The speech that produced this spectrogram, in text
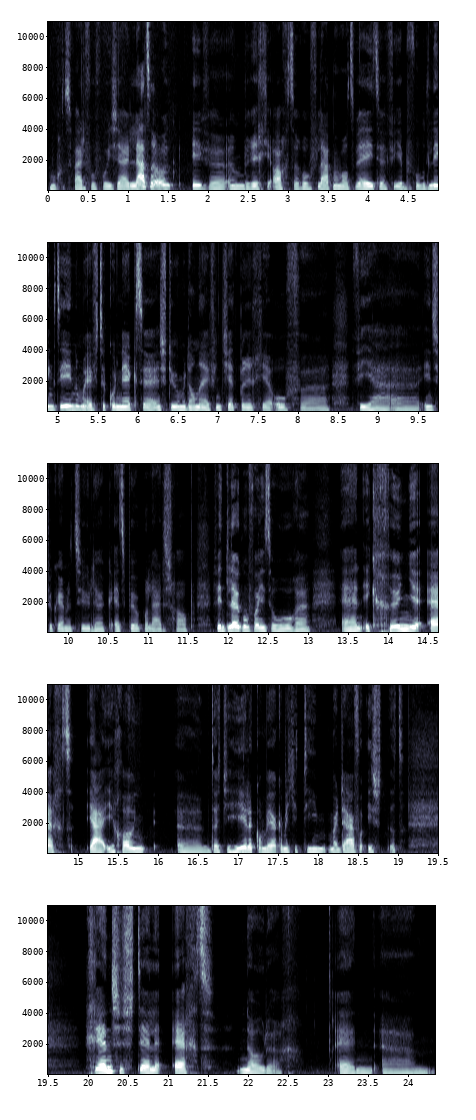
mocht het waardevol voor je zijn, laat er ook even een berichtje achter. Of laat me wat weten via bijvoorbeeld LinkedIn om even te connecten. En stuur me dan even een chatberichtje. Of via Instagram natuurlijk, het Leiderschap. Vind het leuk om van je te horen. En ik gun je echt, ja, je gewoon Ehm, dat je heerlijk kan werken met je team. Maar daarvoor is dat grenzen stellen echt nodig. En um,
